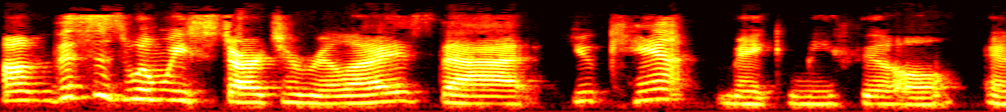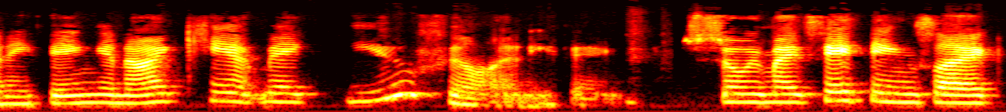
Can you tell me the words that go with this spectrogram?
Um, this is when we start to realize that you can't make me feel anything, and I can't make you feel anything. So we might say things like,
